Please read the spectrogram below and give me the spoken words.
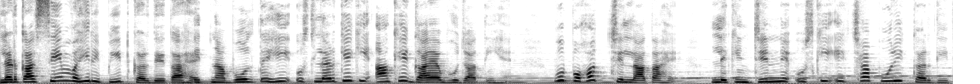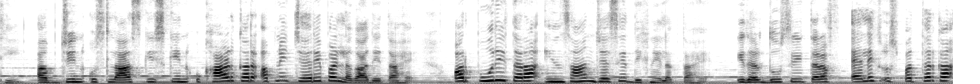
लड़का सेम वही रिपीट कर कर देता है इतना बोलते ही उस लड़के की आँखें गायब हो जाती हैं। वो बहुत चिल्लाता है, लेकिन जिन ने उसकी इच्छा पूरी कर दी थी, अब जिन उस लाश की स्किन उखाड़ कर अपने चेहरे पर लगा देता है और पूरी तरह इंसान जैसे दिखने लगता है इधर दूसरी तरफ़, एलेक्स उस पत्थर का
